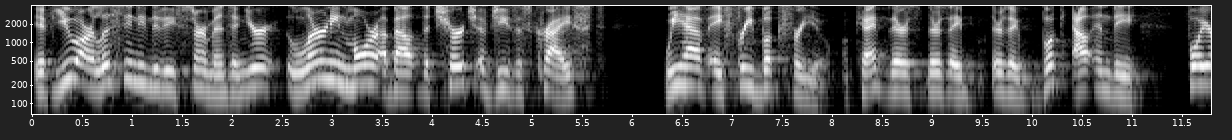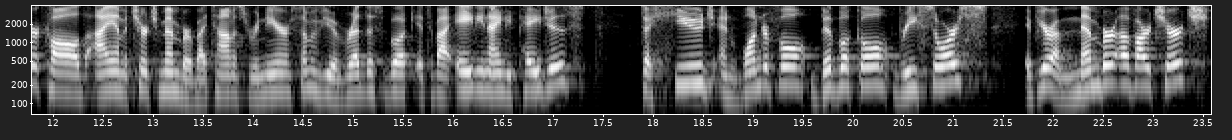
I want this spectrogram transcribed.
If you are listening to these sermons and you're learning more about the church of Jesus Christ, we have a free book for you, okay? There's, there's, a, there's a book out in the foyer called I Am a Church Member by Thomas Rainer. Some of you have read this book. It's about 80, 90 pages. It's a huge and wonderful biblical resource. If you're a member of our church,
